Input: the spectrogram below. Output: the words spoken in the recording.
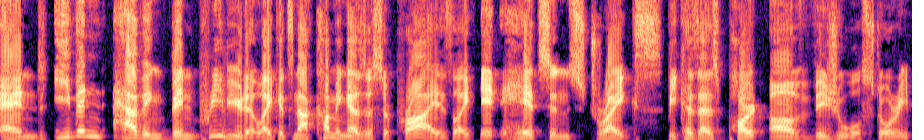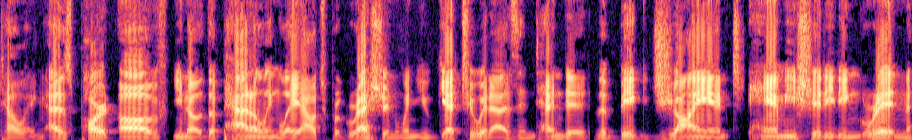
And even having been previewed it, like it's not coming as a surprise. Like it hits and strikes because as part of visual storytelling, as part of, you know, the paneling layouts progression, when you get to it as intended, the big giant hammy shit eating grin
